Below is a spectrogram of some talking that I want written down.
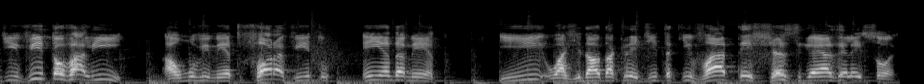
de Vitor Valim ao movimento Fora Vitor em andamento. E o Aginaldo acredita que vai ter chance de ganhar as eleições.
